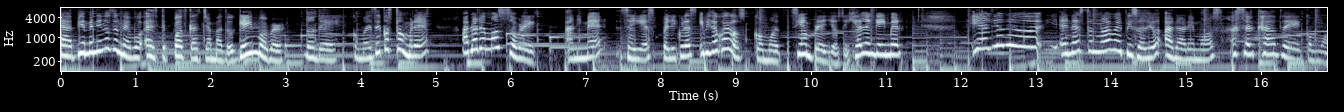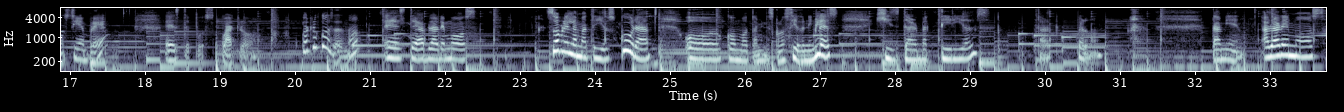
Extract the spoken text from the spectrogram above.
Hola, bienvenidos de nuevo a este podcast llamado Game Over, donde, como es de costumbre, hablaremos sobre anime, series, películas y videojuegos. Como siempre, yo soy Helen Gamer. Y el día de hoy, en este nuevo episodio, hablaremos acerca de, como siempre, este, pues, cuatro, cuatro cosas, ¿no? Este, hablaremos sobre la materia oscura, o como también es conocido en inglés, His Dark Materials. Perdón. También hablaremos,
